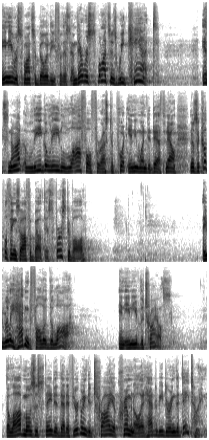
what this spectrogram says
any responsibility for this. And their response is, We can't. It's not legally lawful for us to put anyone to death. Now, there's a couple things off about this. First of all, they really hadn't followed the law in any of the trials. The law of Moses stated that if you're going to try a criminal, it had to be during the daytime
